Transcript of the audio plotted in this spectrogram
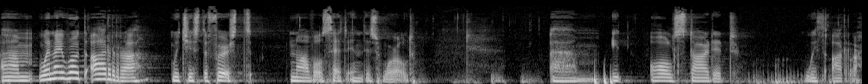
Um, when I wrote Arra, which is the first novel set in this world, um, it all started with Arra,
